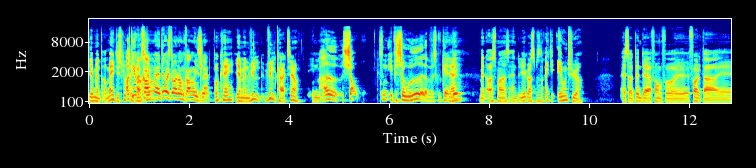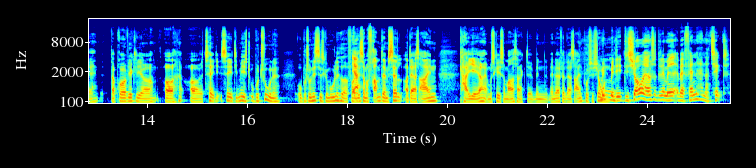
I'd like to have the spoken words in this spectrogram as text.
Jamen, dramatisk Og slutning det på var, konge, det var historien om kongen af Island. Okay, jamen, vild, vild karakter. En meget sjov sådan episode, eller hvad skal vi kalde ja. det, ikke? men også meget, han virker også som sådan en rigtig eventyr. Altså den der form for øh, folk, der, øh, der prøver virkelig at, at, at tage se de mest opportune, opportunistiske muligheder for Ja. ja. ligesom at fremme dem selv og deres egen karriere, er måske så meget sagt, øh, men, men i hvert fald deres egen position. Men, men det, det sjove er jo så det der med, at hvad fanden han har tænkt.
